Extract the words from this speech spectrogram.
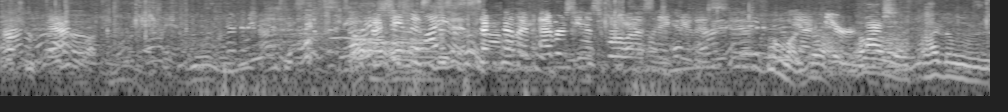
Yeah. I've seen this. This is the second time I've ever seen a squirrel and a snake do this. Oh my Yeah, god. here. Oh, I don't know.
